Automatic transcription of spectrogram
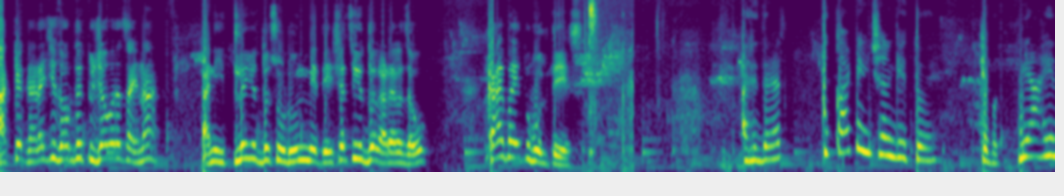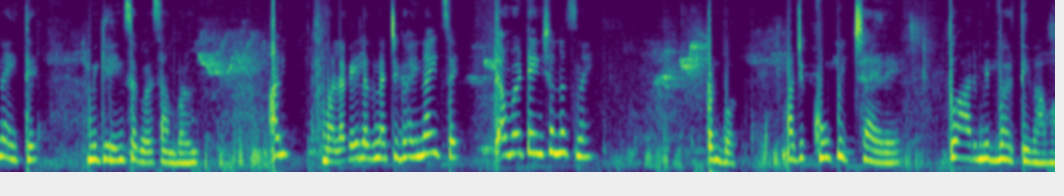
अख्ख्या घराची जबाबदारी तुझ्यावरच आहे ना? आणि इथलं युद्ध सोडून मी देशाचं युद्ध लढायला जाऊ. काय बाई तू बोलतेस? अरे दया तू का टेन्शन घेतोय? हे बघ मी आहे ना इथे. मी घेईन सगळं सांभाळून. आणि मला काही लग्नाची घाई नाहीच आहे. त्यामुळे टेन्शनच नाही. पण बघ माझी खूप इच्छा आहे रे. तू आर्मीत भरती व्हावं.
